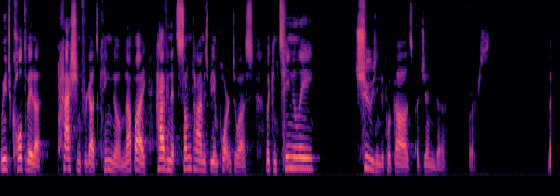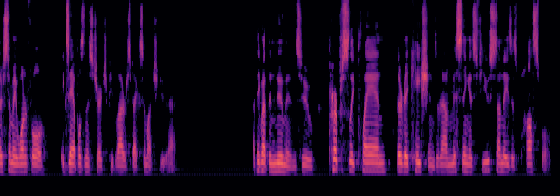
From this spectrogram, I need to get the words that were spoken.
We need to cultivate a passion for God's kingdom, not by having it sometimes be important to us, but continually choosing to put God's agenda first. There's so many wonderful examples in this church, people I respect so much do that. I think about the Newmans who purposely plan their vacations around missing as few Sundays as possible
